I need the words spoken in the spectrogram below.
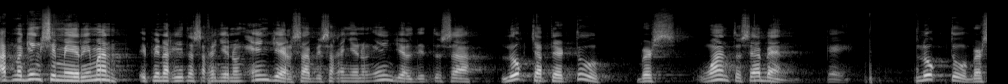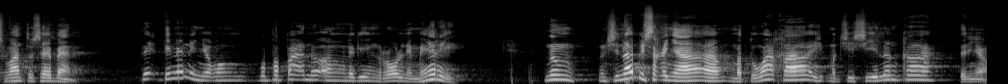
At maging si Mary man, ipinakita sa kanya ng angel, sabi sa kanya ng angel dito sa Luke chapter 2, verse 1 to 7. Okay. Luke 2, verse 1 to 7. Ti- Tingnan ninyo kung, kung paano ang naging role ni Mary. Nung, nung sinabi sa kanya, ah, matuwa ka, magsisilang ka, tingnan nyo.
